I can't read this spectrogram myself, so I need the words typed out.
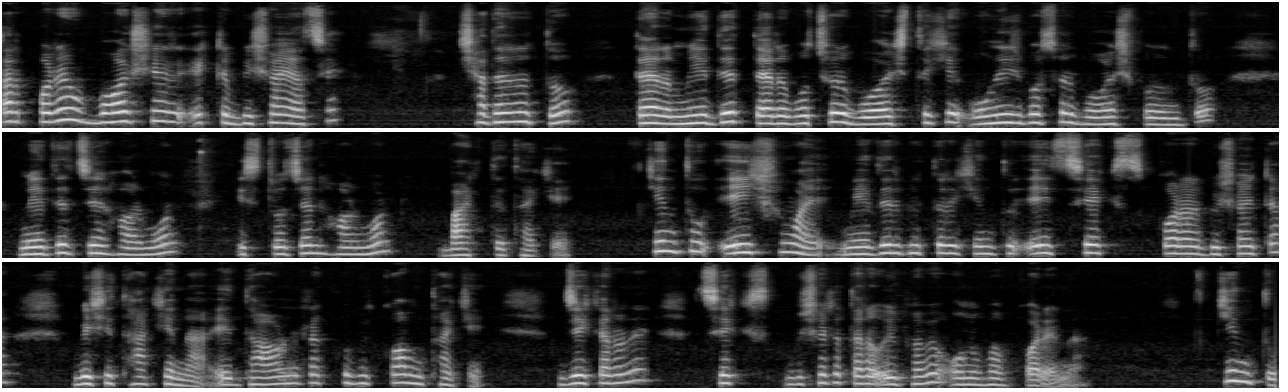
তারপরেও বয়সের একটা বিষয় আছে, সাধারণত তেরো, মেয়েদের তেরো বছর বয়স থেকে উনিশ বছর বয়স পর্যন্ত মেয়েদের যে হরমোন ইস্ট্রোজেন হরমোন বাড়তে থাকে। কিন্তু এই সময় মেয়েদের ভিতরে কিন্তু এই সেক্স করার বিষয়টা বেশি থাকে না। এই ধারণাটা খুবই কম থাকে। যে কারণে সেক্স বিষয়টা তারা ওইভাবে অনুভব করে না। কিন্তু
